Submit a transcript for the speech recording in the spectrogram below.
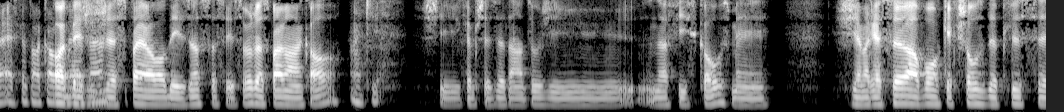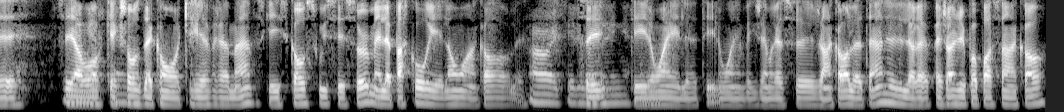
Est-ce que tu as encore Ah, ben, j'espère avoir des offres, ça c'est sûr. J'espère encore. OK. Comme je te disais tantôt, j'ai eu une offre East Coast, mais j'aimerais ça avoir quelque chose de plus. euh, sais, avoir quelque chose de concret vraiment. Parce East Coast, oui, c'est sûr, mais le parcours est long encore. Là. Ah ouais, t'es Tu loin t'es loin, là, t'es loin. J'aimerais ça. J'ai encore le temps. Là. Le repêchage, j'ai pas passé encore.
